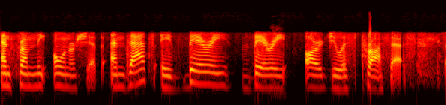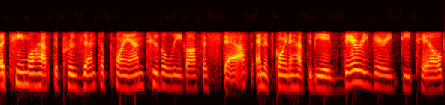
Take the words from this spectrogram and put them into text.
and from the ownership. And that's a very, very arduous process. A team will have to present a plan to the league office staff, and it's going to have to be a very, very detailed,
